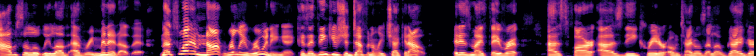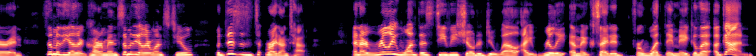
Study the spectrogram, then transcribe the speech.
absolutely love every minute of it. That's why I'm not really ruining it because I think you should definitely check it out. It is my favorite as far as the creator owned titles. I love Geiger and some of the other Carmen, some of the other ones too, but this is right on top. And I really want this TV show to do well. I really am excited for what they make of it. Again,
